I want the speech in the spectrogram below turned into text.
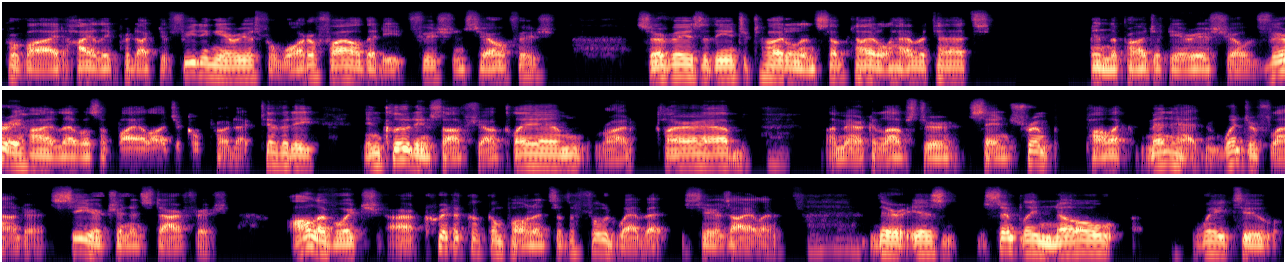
provide highly productive feeding areas for waterfowl that eat fish and shellfish. Surveys of the intertidal and subtidal habitats in the project area show very high levels of biological productivity, including softshell clam, rock crab, American lobster, sand shrimp, pollock, menhaden, winter flounder, sea urchin, and starfish all of which are critical components of the food web at Sears Island. There is simply no way to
